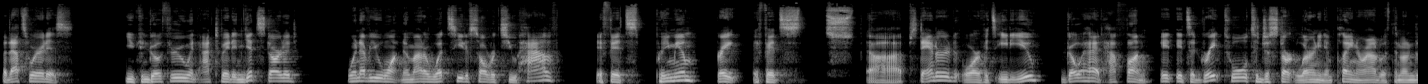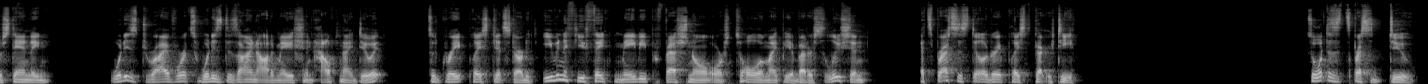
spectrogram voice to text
but that's where it is. You can go through and activate and get started whenever you want, no matter what seat of SolidWorks you have. If it's premium, great. If it's uh, standard or if it's EDU, go ahead, have fun. It, it's a great tool to just start learning and playing around with and understanding what is DriveWorks? What is design automation? How can I do it? It's a great place to get started. Even if you think maybe professional or solo might be a better solution, Express is still a great place to cut your teeth. So, what does Express do?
